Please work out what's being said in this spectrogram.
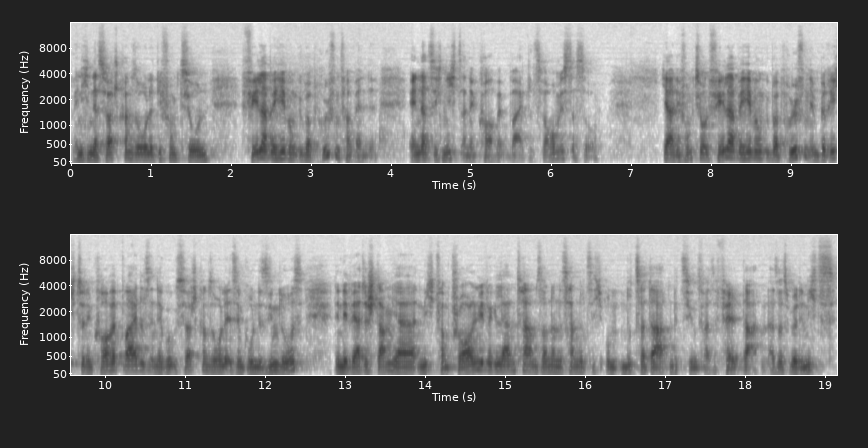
Wenn ich in der Search-Konsole die Funktion Fehlerbehebung überprüfen verwende, ändert sich nichts an den Core Web Vitals. Warum ist das so? Ja, die Funktion Fehlerbehebung überprüfen im Bericht zu den Core Web Vitals in der Google Search Konsole ist im Grunde sinnlos, denn die Werte stammen ja nicht vom Crawlen, wie wir gelernt haben, sondern es handelt sich um Nutzerdaten bzw. Felddaten. Also es würde nichts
